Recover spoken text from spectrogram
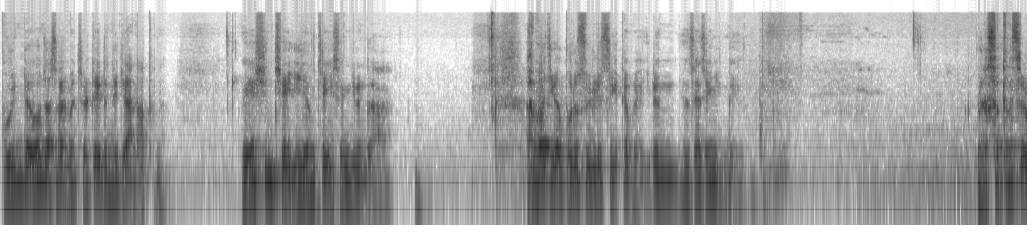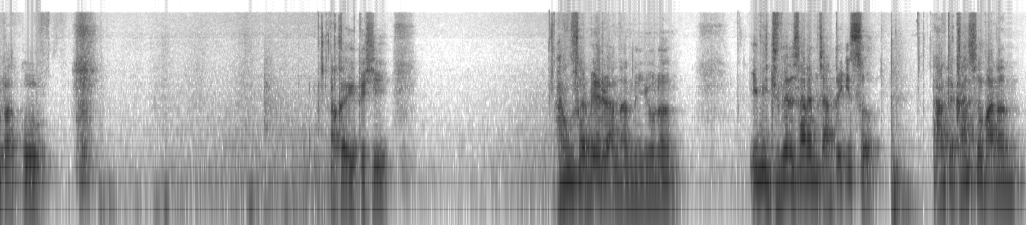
부인대 혼자 살면 절대 이런 일이 안 나타나. 왜 신체에 이형증이 생기는가? 아버지가 브루스 윌리스기 때문에 이런 현상이 생긴 거예요. 스트레스를 받고 아까 얘기했듯이 한국 사람이 애를 안 낳는 이유는 이미 주변에 사람이 잔뜩 있어. 나한테 간섭하는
